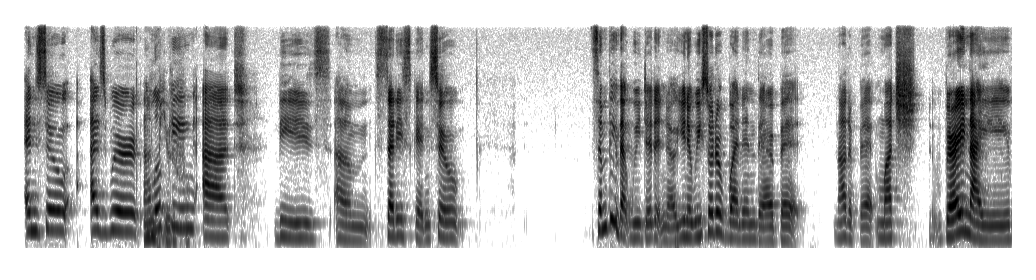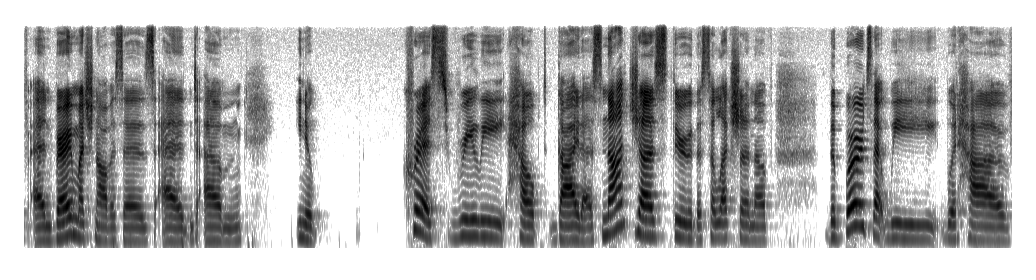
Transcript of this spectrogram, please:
And so as we're and looking beautiful. at these um, study skins, so something that we didn't know, you know, we sort of went in there a bit, not a bit, much, very naive and very much novices and, um, you know, Chris really helped guide us, not just through the selection of the birds that we would have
